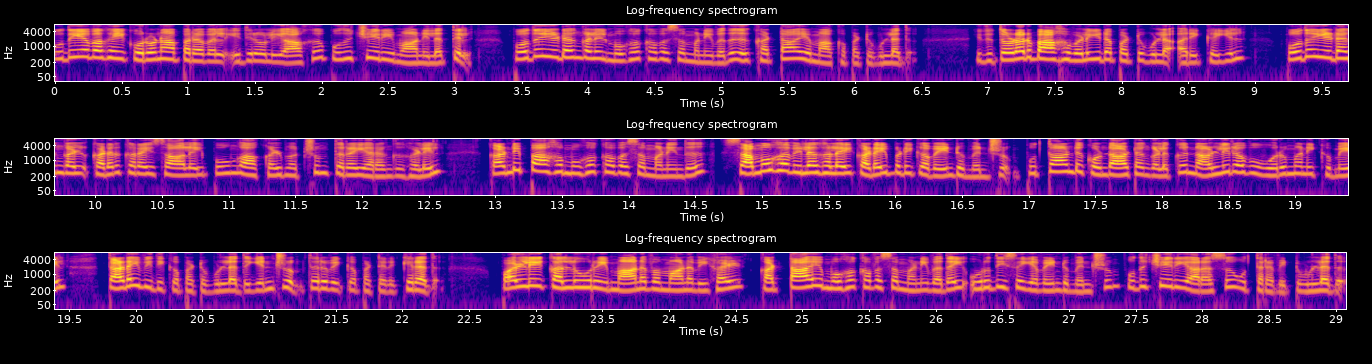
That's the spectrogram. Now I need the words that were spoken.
புதிய வகை கொரோனா பரவல் எதிரொலியாக புதுச்சேரி மாநிலத்தில் பொது இடங்களில் முகக்கவசம் அணிவது கட்டாயமாக்கப்பட்டுள்ளது. இது தொடர்பாக வெளியிடப்பட்டுள்ள அறிக்கையில் பொது இடங்கள் கடற்கரை சாலை பூங்காக்கள் மற்றும் திரையரங்குகளில் கண்டிப்பாக முகக்கவசம் அணிந்து சமூக விலகலை கடைபிடிக்க வேண்டும் என்றும் புத்தாண்டு கொண்டாட்டங்களுக்கு நள்ளிரவு ஒரு மணிக்கு மேல் தடை விதிக்கப்பட்டுள்ளது என்றும் தெரிவிக்கப்பட்டிருக்கிறது. பள்ளி கல்லூரி மாணவ மாணவிகள் கட்டாய முகக்கவசம் அணிவதை உறுதி செய்ய வேண்டும் என்றும் புதுச்சேரி அரசு உத்தரவிட்டுள்ளது.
